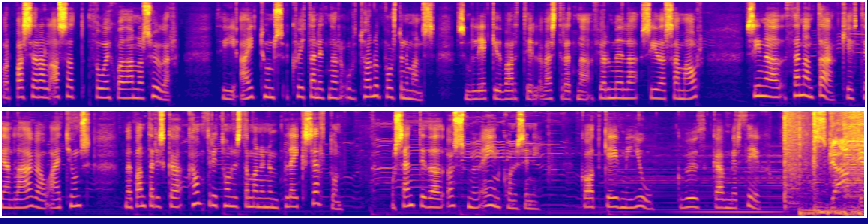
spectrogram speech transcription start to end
var Bashar al-Assad þó eitthvað annars hugar. Því iTunes kvittanirnar úr tölvupóstunum hans sem lekið var til vestrætna fjölmiðla síðar sama ár sína að þennan dag kifti hann lag á iTunes með bandaríska country tónlistamanninum Blake Shelton og sendið að ösmu eiginkonu sinni God gave me you, Guð gaf mér þig.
